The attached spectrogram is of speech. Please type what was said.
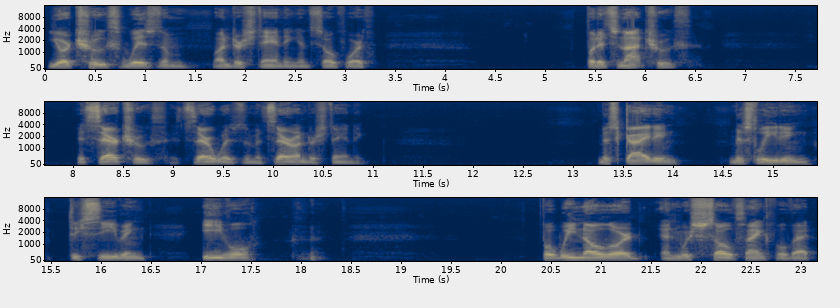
your truth, wisdom, understanding, and so forth. But it's not truth. It's their truth, it's their wisdom, it's their understanding. Misguiding, misleading, deceiving, evil. but we know, Lord, and we're so thankful that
